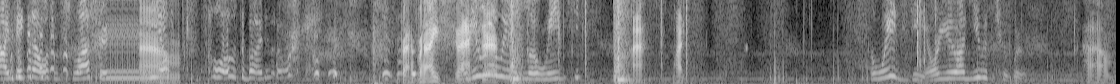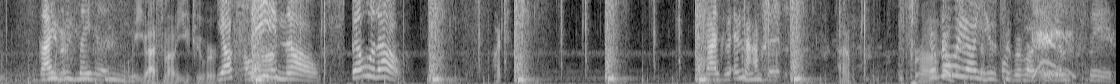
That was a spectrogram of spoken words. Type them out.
I think that was a slasher. He Um, just closed by the door. but, but I Are you slasher. really Luigi? Huh? What? Luigi, are you a YouTuber? Um, Guys, let's stay here. wait, you asked about a YouTuber? Y'all say it now. Spell it out. What? Guys, we're in the attic. I don't... Bro. You're probably a YouTuber, but you didn't say it.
